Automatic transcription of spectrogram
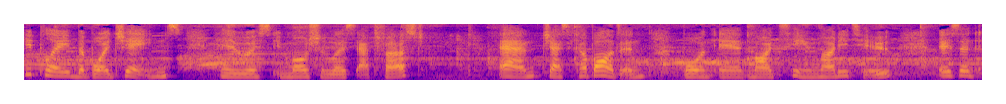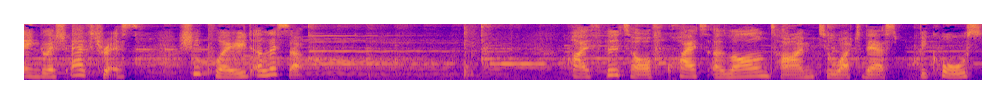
He played the boy James, who was emotionless at first, and Jessica Barden, born in 1992, is an English actress. She played Alyssa. I've put off quite a long time to watch this because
